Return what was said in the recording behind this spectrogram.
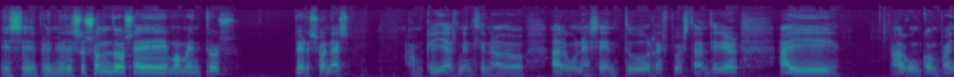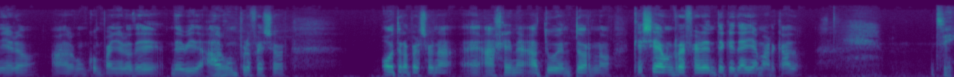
ese, premio. Esos son dos eh, momentos, personas, aunque ya has mencionado algunas en tu respuesta anterior, hay algún compañero, algún compañero de, de vida, algún profesor otra persona eh, ajena a tu entorno que sea un referente que te haya marcado? Sí,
